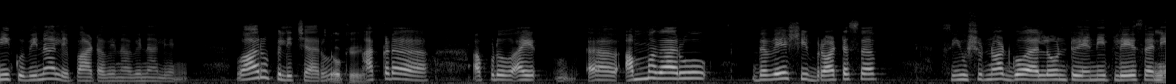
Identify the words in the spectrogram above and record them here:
మీకు వినాలి పాట విన వినాలి అని. వారు పిలిచారు. అక్కడ అప్పుడు ఐ అమ్మగారు the way she brought up you should not go alone to any place అని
